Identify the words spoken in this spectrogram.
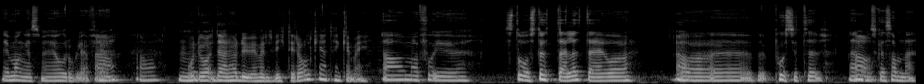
det är många som är oroliga för ja, det. Ja. Mm. Och då, där har du en väldigt viktig roll kan jag tänka mig. Ja, man får ju stå och stötta lite och vara ja. positiv när ja. de ska somna.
